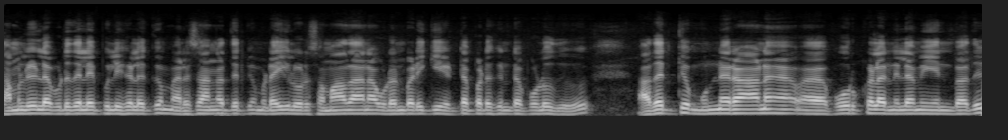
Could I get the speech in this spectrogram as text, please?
தமிழீழ விடுதலை புலிகளுக்கும் அரசாங்கத்திற்கும் இடையில் ஒரு சமாதான உடன்படிக்கை எட்டப்படுகின்ற பொழுது அதற்கு முன்னரான போர்க்கள நிலைமை என்பது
